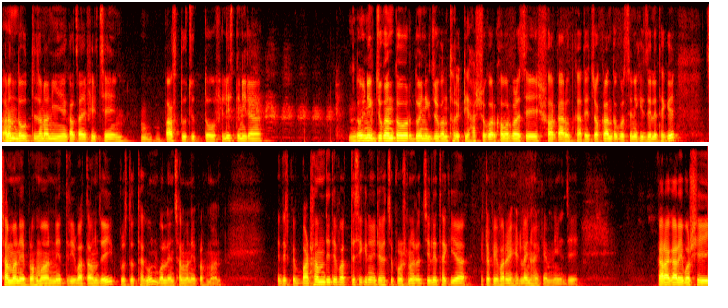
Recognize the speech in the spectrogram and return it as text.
আনন্দ উত্তেজনা নিয়ে গাজায় ফিরছেন বাস্তুচ্যুত ফিলিস্তিনিরা। দৈনিক যুগান্তর দৈনিক যুগান্তর একটি হাস্যকর খবর করেছে। সরকার উৎখাতে চক্রান্ত করছে নাকি জেলে থেকে সালমান এফ রহমান নেত্রীর বার্তা অনুযায়ী প্রস্তুত থাকুন, বললেন সালমান এফ রহমান এদেরকে বাঠাম দিতে পারতেছে কিনা এটা হচ্ছে প্রশ্ন। এরা জেলে থাকিয়া একটা পেপারের হেডলাইন হয় কেমনি যে, কারাগারে বসেই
